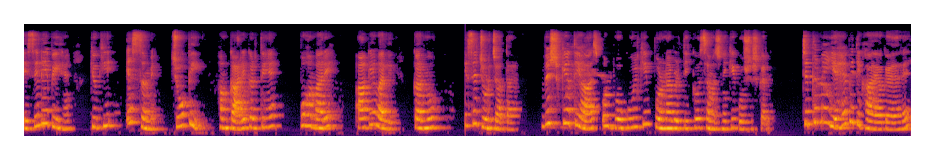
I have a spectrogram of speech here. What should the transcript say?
इसीलिए भी है क्योंकि इस समय जो भी हम कार्य करते हैं, वो हमारे आगे वाले कर्मों से जुड़ जाता है। विश्व के इतिहास और भूगोल की पुनरावृत्ति को समझने की कोशिश करें। चित्र में यह भी दिखाया गया है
